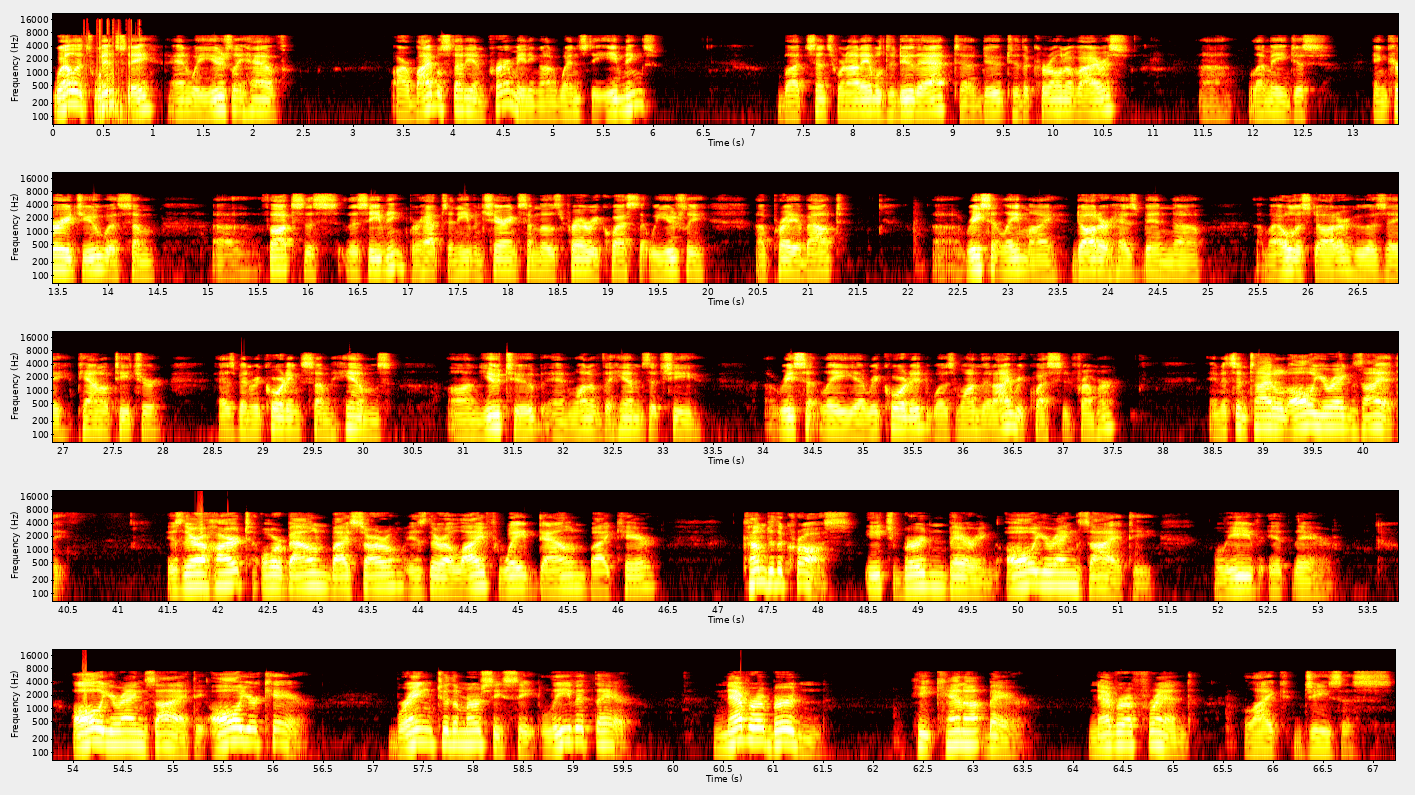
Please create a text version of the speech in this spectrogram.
Well, it's Wednesday, and we usually have our Bible study and prayer meeting on Wednesday evenings. But since we're not able to do that uh, due to the coronavirus, uh, let me just encourage you with some uh, thoughts this this evening, perhaps, and even sharing some of those prayer requests that we usually uh, pray about. Uh, recently, my daughter has been, uh, my oldest daughter, who is a piano teacher, has been recording some hymns on YouTube, and one of the hymns that she uh, recently uh, recorded was one that I requested from her, and it's entitled All Your Anxiety. Is there a heart o'erbound by sorrow? Is there a life weighed down by care? Come to the cross, each burden bearing, all your anxiety, leave it there. All your anxiety, all your care, Bring to the mercy seat, leave it there. Never a burden he cannot bear, never a friend like Jesus.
